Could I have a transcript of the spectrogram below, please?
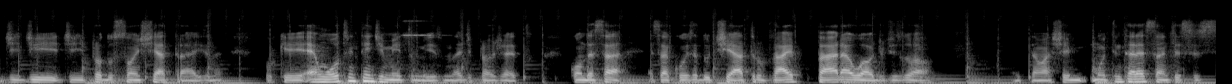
De, de, de produções teatrais, né? Porque é um outro entendimento mesmo, né? De projeto. Quando essa, essa coisa do teatro vai para o audiovisual. Então, achei muito interessante esses,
